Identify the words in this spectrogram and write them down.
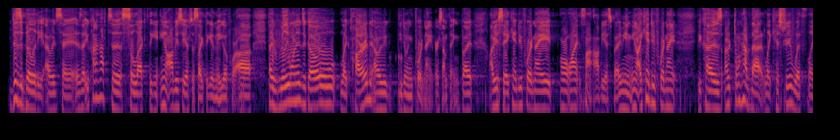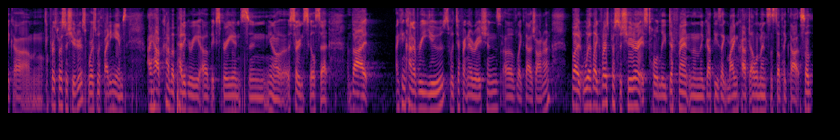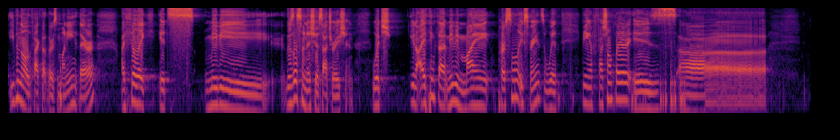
visibility, I would say, is that you kind of have to select the game. You know, obviously you have to select the game that you go for. Uh, if I really wanted to go like hard, I would be doing Fortnite or something. But obviously I can't do Fortnite, or well, it's not obvious, but I mean, you know, I can't do Fortnite because I don't have that like history with like um, first-person shooters. Whereas with fighting games, I have kind of a pedigree of experience and you know a certain skill set that I can kind of reuse with different iterations of like that genre. But with like a first person shooter, it's totally different. And then they've got these like Minecraft elements and stuff like that. So even though the fact that there's money there, I feel like it's maybe there's also an issue of saturation, which you know I think that maybe my personal experience with being a professional player is uh,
